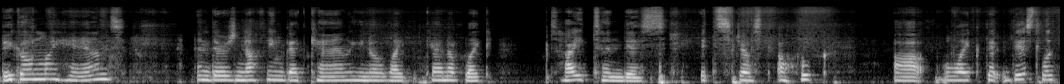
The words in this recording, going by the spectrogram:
big on my hands and there's nothing that can you know like kind of like tighten this it's just a hook uh, like this little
